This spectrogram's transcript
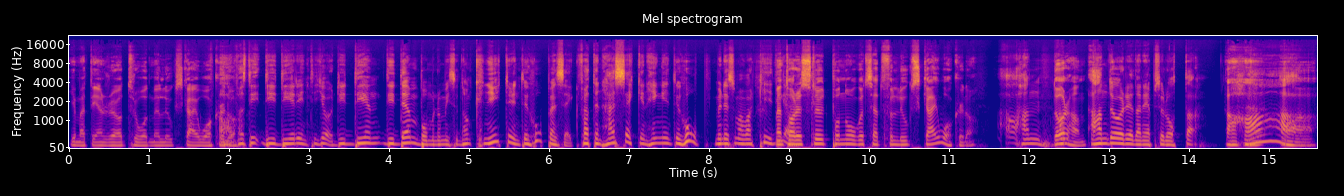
i och med att det är en röd tråd med Luke Skywalker. Ja, då. fast det, det är det det inte gör. Det är den, det är den bomben de missar. De knyter inte ihop en säck. För att den här säcken hänger inte ihop med det som har varit tidigare. Men tar det slut på något sätt för Luke Skywalker då? Ja, han, Dör han? Han dör redan i Episod 8. Aha!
